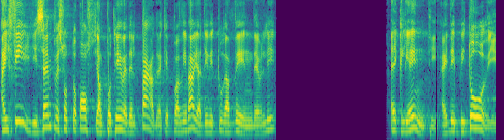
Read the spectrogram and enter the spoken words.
ai figli sempre sottoposti al potere del padre che può arrivare addirittura a venderli, ai clienti, ai debitori,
